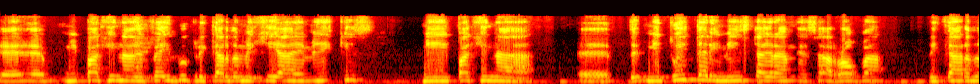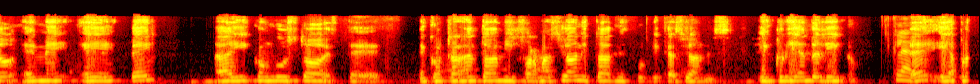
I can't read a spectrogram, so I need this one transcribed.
eh, mi página de Facebook, Ricardo Mejía MX, mi página, eh, de, mi Twitter y mi Instagram es arroba Ricardo MEP. Ahí con gusto este, encontrarán toda mi información y todas mis publicaciones, incluyendo el libro. Claro. ¿Eh? Y aprovecho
